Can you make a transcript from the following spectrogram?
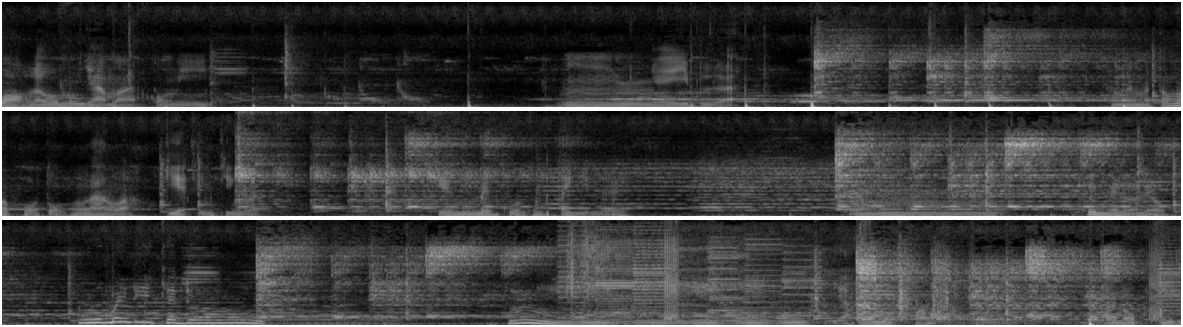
บอกแล้วว่ามึงอย่ามาตรงนี้ อืมไงเบื่อทำไมมันต้องมาโผล่ตรงข้างล่างวะเกลียดจริงๆเลยเกมนี้แม่งกวนส้นตีนเลยอืมขึ้นไปเร็วๆกูไม่ได้จะดูอืมอืมอืมอืมอืมอืมอยากให้หมดความอดทน ก็ลบทิ้ง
